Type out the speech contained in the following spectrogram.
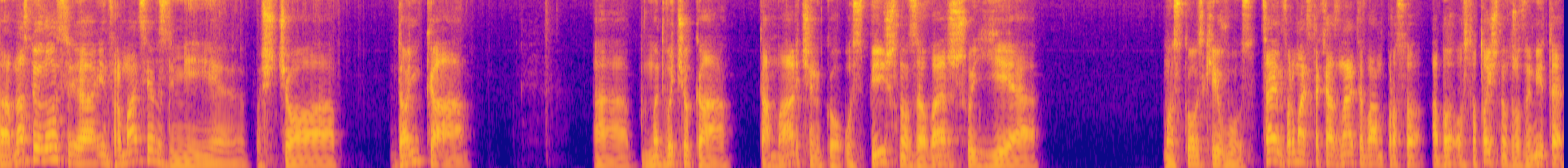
Е, В нас появилася е, інформація в ЗМІ, що донька е, Медведчука та Марченко успішно завершує московський вуз. Ця інформація така, знаєте, вам просто аби остаточно зрозуміти,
